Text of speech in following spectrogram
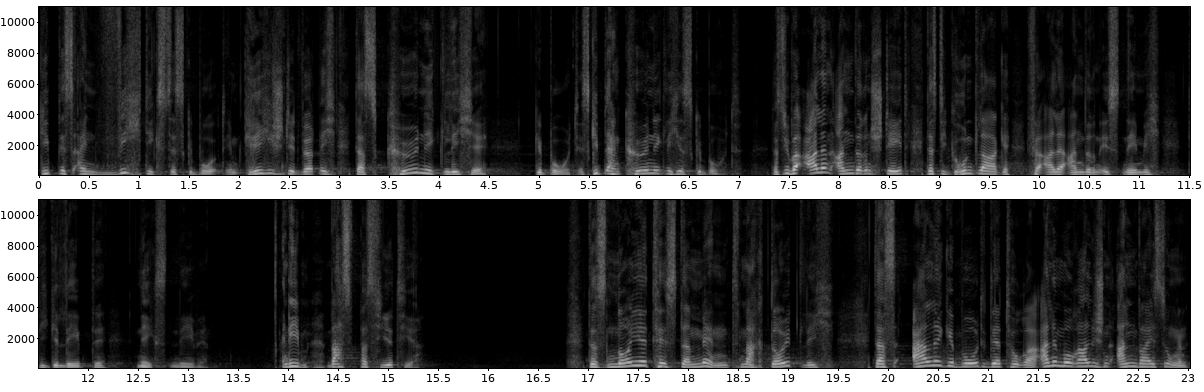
gibt es ein wichtigstes Gebot. Im Griechischen steht wörtlich das königliche Gebot. Es gibt ein königliches Gebot, das über allen anderen steht, das die Grundlage für alle anderen ist, nämlich die gelebte Nächstenliebe. Lieben, was passiert hier? Das Neue Testament macht deutlich, dass alle Gebote der Tora, alle moralischen Anweisungen,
